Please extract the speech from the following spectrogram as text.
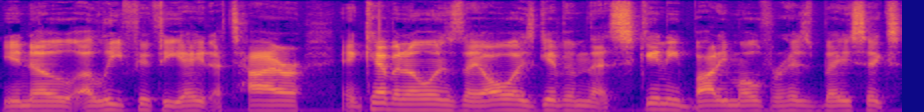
you know, Elite 58 attire. And Kevin Owens, they always give him that skinny body mold for his basics.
